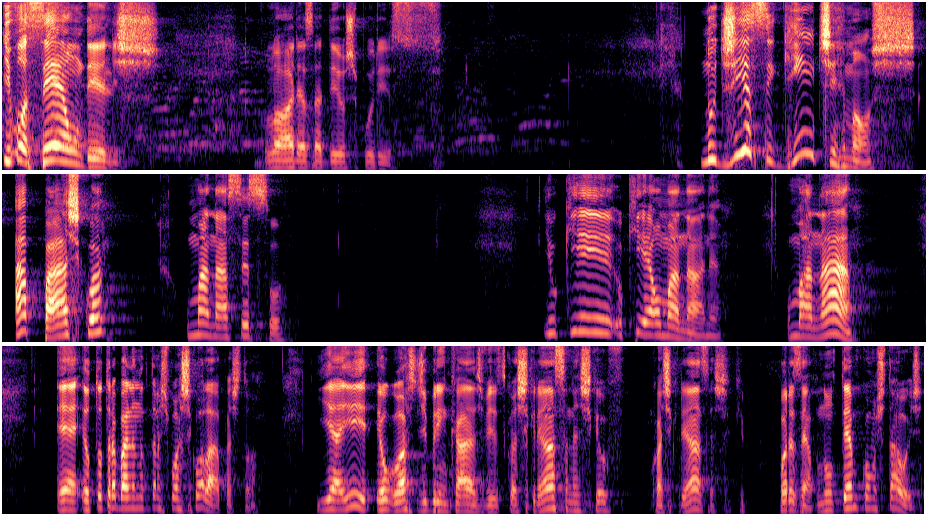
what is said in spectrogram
E você é um deles. Glórias a Deus por isso. No dia seguinte, irmãos, a Páscoa, o maná cessou. E o que, o que é o maná, né? O maná, é, eu estou trabalhando com transporte escolar, pastor. E aí eu gosto de brincar às vezes com as crianças, né, que eu, com as crianças, que, por exemplo, num tempo como está hoje.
